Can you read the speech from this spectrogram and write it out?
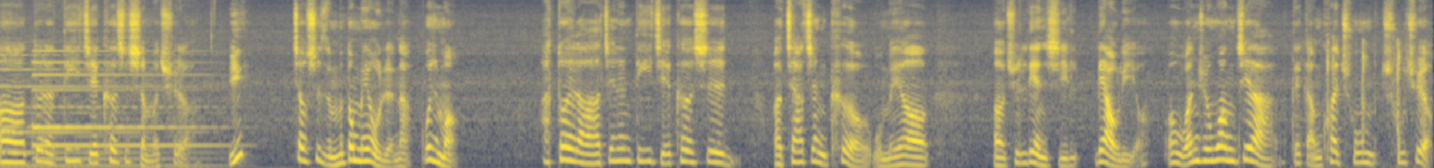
呃，对了，第一节课是什么去了？咦，教室怎么都没有人啊？为什么？啊，对了，今天第一节课是呃家政课、哦，我们要呃去练习料理哦。哦，完全忘记了，得赶快出出去哦。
